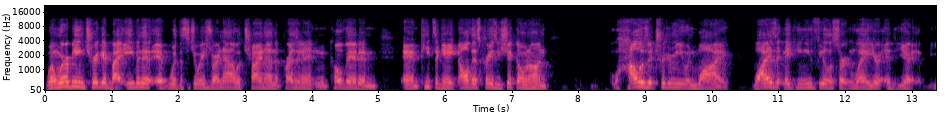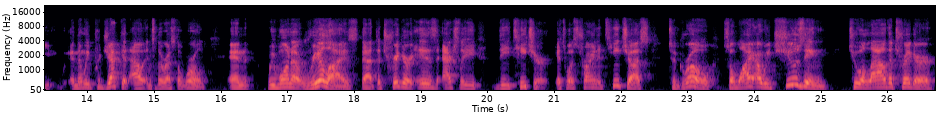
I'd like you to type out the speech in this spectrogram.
When we're being triggered by even if, with the situations right now with China and the president and COVID and and Pizzagate and all this crazy shit going on, how is it triggering you and why? Why is it making you feel a certain way? You're uh, you're you, and then we project it out into the rest of the world. And we want to realize that the trigger is actually the teacher. It's what's trying to teach us to grow. So why are we choosing to allow the trigger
